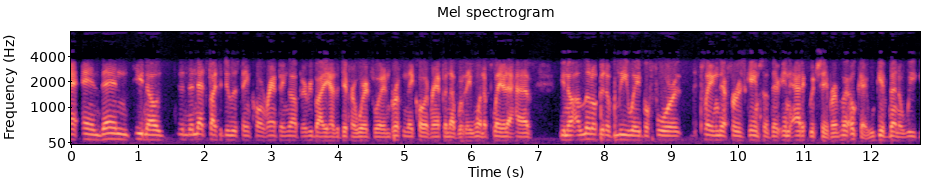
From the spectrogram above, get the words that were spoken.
And, and then you know the Nets like to do this thing called ramping up. Everybody has a different word for it. In Brooklyn, they call it ramping up, where they want a player to have you know, a little bit of leeway before playing their first game so they're in adequate shape. I'm like, okay, we'll give Ben a week,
